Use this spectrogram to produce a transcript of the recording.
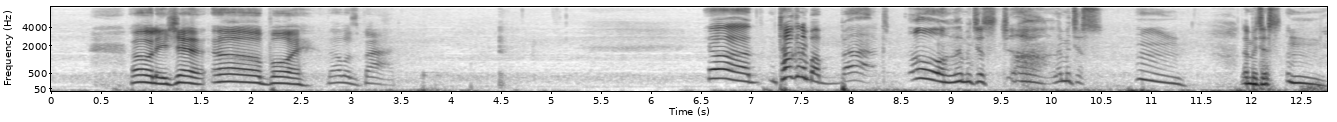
holy shit oh boy that was bad uh talking about bad oh, let me just, uh, let me just, mm, let me just, mm.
